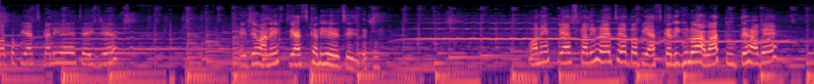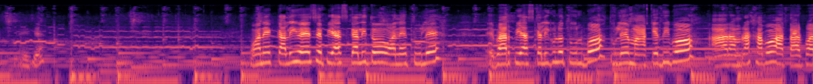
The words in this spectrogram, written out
কত পেঁয়াজ কালি হয়েছে, এই যে। এই যে অনেক পেঁয়াজ কালি হয়েছে, এই যে দেখো। অনেক পেঁয়াজ কালি হয়েছে, তো পেঁয়াজ কালিগুলো আবার তুলতে হবে। এই যে। অনেক কালি হয়েছে পেঁয়াজ কালি তো অনেক তুলে। এবার পেঁয়াজ কালিগুলো তুলবো, তুলে মাকে দিব, আর আমরা খাব, আর তারপর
